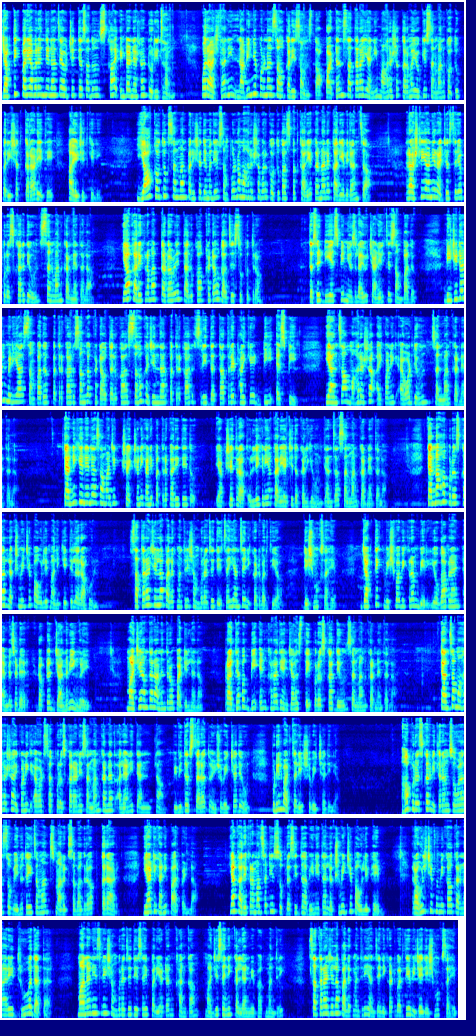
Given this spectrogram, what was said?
जागतिक पर्यावरण दिनाचे औचित्य साधून स्काय इंटरनॅशनल टुरिझम व राजधानी नाविन्यपूर्ण सहकारी संस्था पाटण सातारा यांनी महाराष्ट्र कर्मयोगी सन्मान कौतुक परिषद कराड येथे आयोजित केली. या कौतुक सन्मान परिषदेमध्ये संपूर्ण महाराष्ट्रभर कौतुकास्पद कार्य करणाऱ्या कार्यवीरांचा राष्ट्रीय आणि राज्यस्तरीय पुरस्कार देऊन सन्मान करण्यात आला. या कार्यक्रमात तडवळे तालुका खटाव गावचे सुपुत्र तसेच D S P news live चॅनेलचे संपादक डिजिटल मीडिया संपादक पत्रकार संघ खटाव तालुका सहखजिनदार पत्रकार Shri Dattatray Phalke D S P यांचा महाराष्ट्र आयकॉनिक अवॉर्ड देऊन सन्मान करण्यात आला. त्यांनी केलेल्या सामाजिक शैक्षणिक आणि पत्रकारितेत या क्षेत्रात उल्लेखनीय कार्याची दखल घेऊन त्यांचा सन्मान करण्यात आला. त्यांना हा पुरस्कार लक्ष्मीचे पाऊले मालिकेतील राहुल सातारा जिल्हा पालकमंत्री शंभूराजे देसाई यांचे निकटवर्तीय देशमुख साहेब जागतिक विश्वविक्रमवीर yoga brand ambassador doctor Janhavi Ingale. माजी आमदार आनंदराव पाटील यांना प्राध्यापक बी एन खरात यांच्या हस्ते पुरस्कार देऊन सन्मान करण्यात आला. त्यांचा महाराष्ट्र आयकॉनिक अवॉर्डचा पुरस्काराने सन्मान करण्यात आल्याने त्यांना विविध स्तरातून शुभेच्छा देऊन पुढील वाटचालीस शुभेच्छा दिल्या. हा पुरस्कार वितरण सोहळा सौ वेणुताई चव्हाण स्मारक सभागृह कराड या ठिकाणी पार पडला. या कार्यक्रमासाठी सुप्रसिद्ध अभिनेता लक्ष्मीची पाऊले फेम राहुलची भूमिका करणारे ध्रुव दातार माननीय श्री शंभूराजे देसाई पर्यटन खाणकाम माजी सैनिक कल्याण विभाग मंत्री सातारा जिल्हा पालकमंत्री यांचे निकटवर्तीय विजय देशमुख साहेब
